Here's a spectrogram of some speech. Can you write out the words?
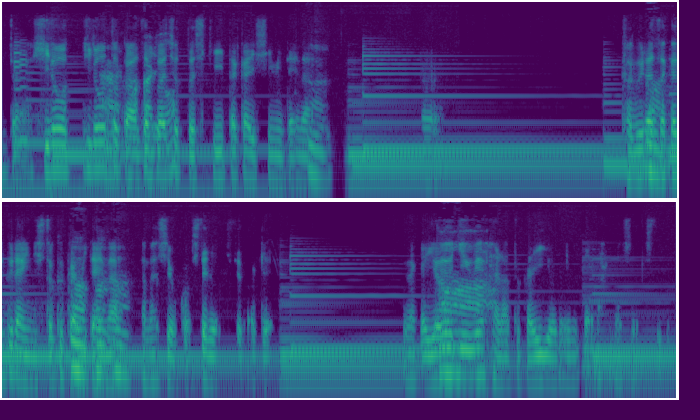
みたいな。疲労疲労とかあそこはちょっと敷居高いしみたいな、うん。神楽坂ぐらいにしとくかみたいうん。うん。うなん。話をこうしてるしてるわけ。なんか代々木上原とかいいよねみたいな話をしてる。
